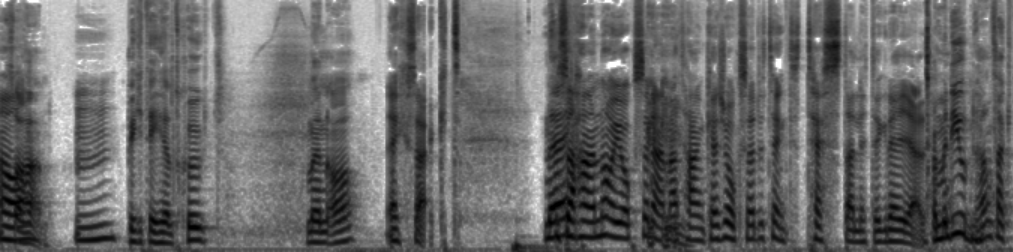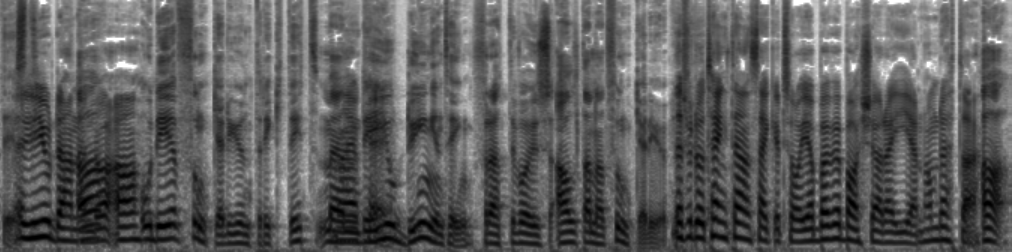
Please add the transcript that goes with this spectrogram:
sa ja. han. Mm, Vilket är helt sjukt. Men ja. Exakt. Nej. Så han har ju också den att han kanske också hade tänkt testa lite grejer. Ja men det gjorde han faktiskt. Det gjorde han ändå, ja. Och det funkade ju inte riktigt. Men Nej, det okej. gjorde ju ingenting för att det var ju, allt annat funkade ju. Därför då tänkte han säkert så, jag behöver bara köra igenom detta. Ja,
